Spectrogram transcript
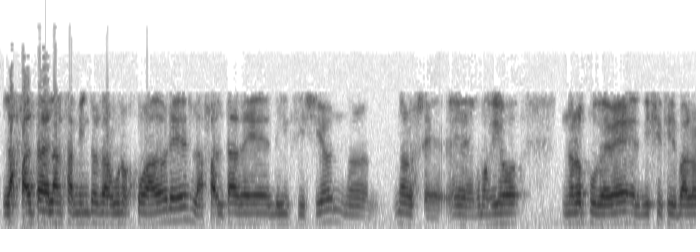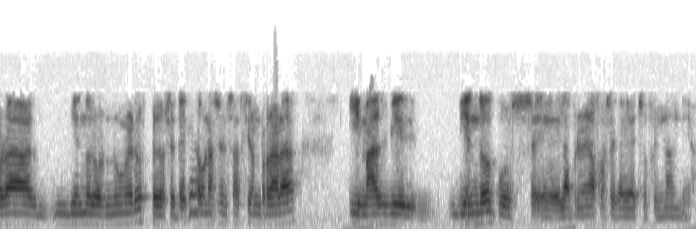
la falta de lanzamientos de algunos jugadores, la falta de, incisión, no, no lo sé. Eh, como digo, no lo pude ver, es difícil valorar viendo los números, pero se te queda una sensación rara y más viendo pues eh, la primera fase que había hecho Finlandia.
